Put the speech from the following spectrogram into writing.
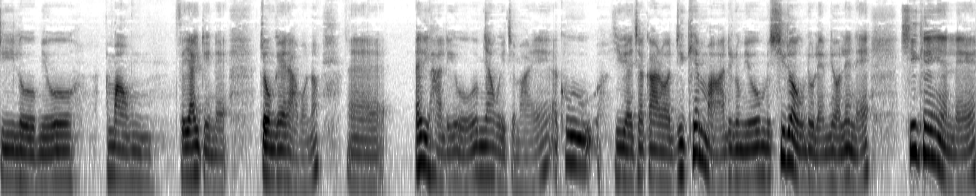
ဒီလိုမျိုးအမောင်ဇယိုက်တွေနဲ့ကြုံခဲ့တာပေါ့နော်အဲအဲ့ဒီဟာလေးကိုမျှဝေချင်ပါတယ်အခုရည်ရွယ်ချက်ကတော့ဒီခေတ်မှာဒီလိုမျိုးမရှိတော့ဘူးလို့လည်းမျှော်လင့်တယ်ရှိခဲ့ရင်လည်း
